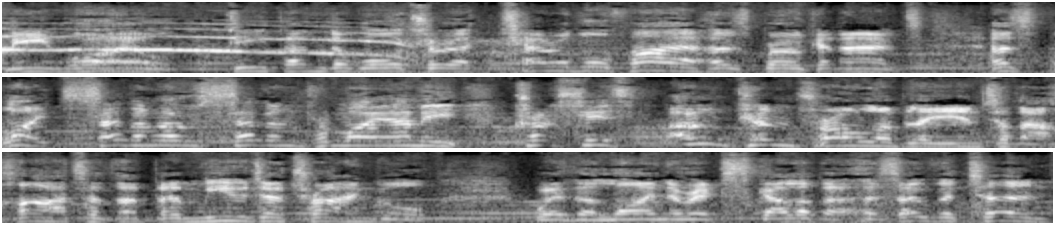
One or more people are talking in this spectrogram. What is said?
Meanwhile, deep underwater, a terrible fire has broken out as Flight 707 from Miami crashes uncontrollably into the heart of the Bermuda Triangle, where the liner Excalibur has overturned,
